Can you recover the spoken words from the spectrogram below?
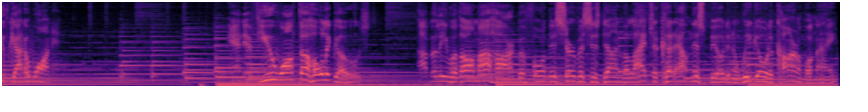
you've got to want it. And if you want the Holy Ghost, I believe with all my heart, before this service is done, the lights are cut out in this building, and we go to carnival night.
